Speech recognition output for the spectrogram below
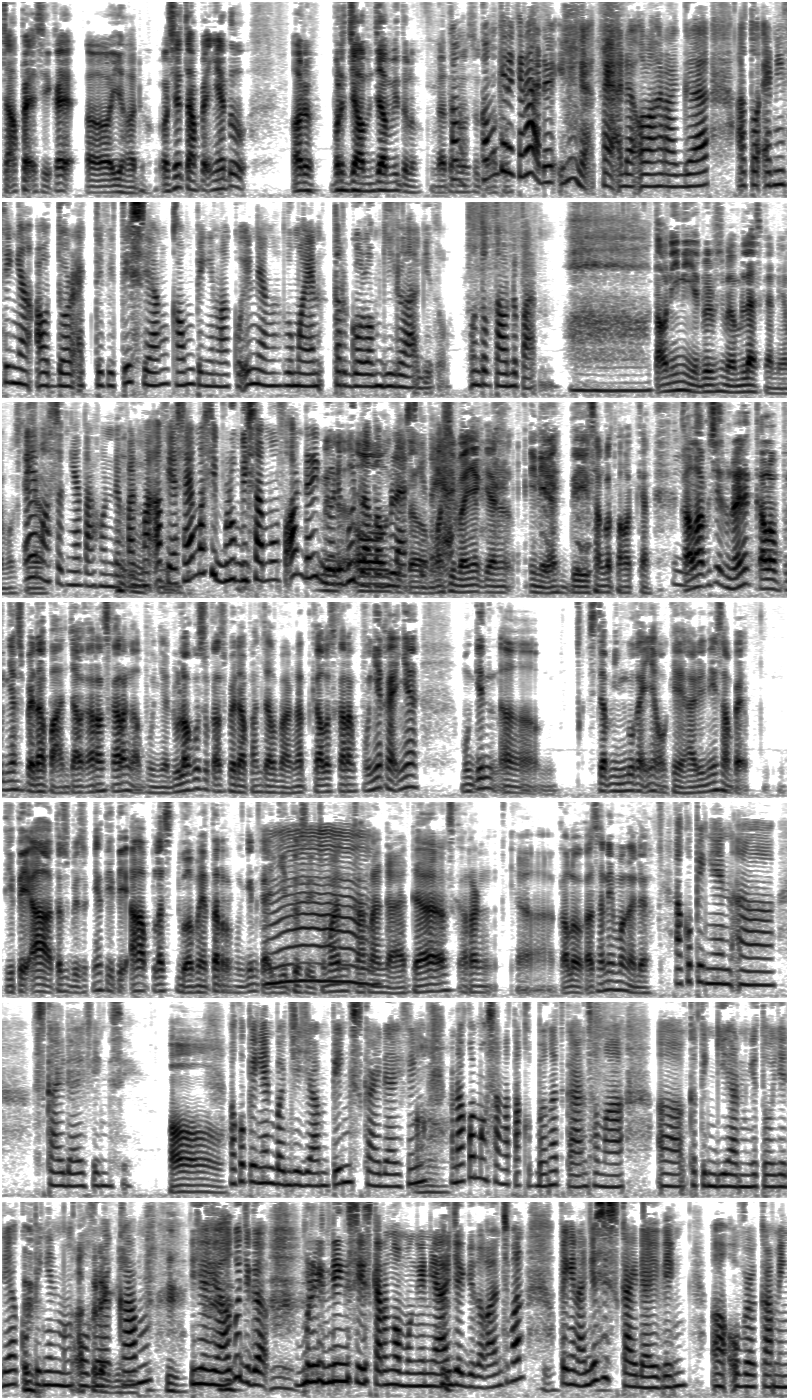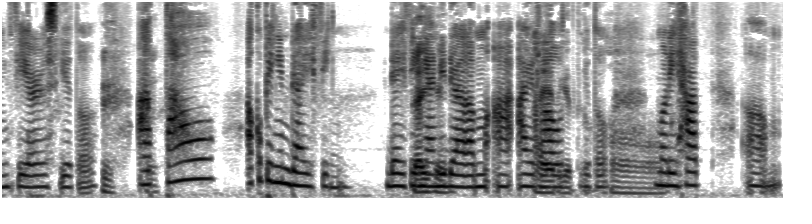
Capek sih kayak eh, ya aduh. Maksudnya capeknya itu aduh berjam-jam itu loh. Terlalu suka. kamu kira-kira ada ini nggak kayak ada olahraga atau anything yang outdoor activities yang kamu pingin lakuin yang lumayan tergolong gila gitu untuk tahun depan? Ah, tahun ini ya 2019 kan ya maksudnya. Eh maksudnya tahun depan. Mm-mm. Maaf ya saya masih belum bisa move on dari Oh, 2018 gitu, ya. Masih banyak yang ini ya disangkut pautkan. Iya. Kalau aku sih sebenarnya kalau punya sepeda pancal karena sekarang nggak punya. Dulu aku suka sepeda pancal banget. Kalau sekarang punya kayaknya mungkin em, setiap minggu kayaknya oke hari ini sampai titik A terus besoknya titik A plus 2 meter mungkin kayak gitu sih. Cuman Hmm. karena nggak ada sekarang ya kalau Kasan emang ada. Aku pingin eh, skydiving sih. Oh. Aku pengen bungee jumping, skydiving, Oh. karena aku emang sangat takut banget kan sama uh, ketinggian gitu. Jadi aku pengen Aku mengovercome. Iya ya, aku juga merinding sih sekarang ngomonginnya aja gitu kan. Cuman pengen aja sih skydiving, uh, overcoming fears gitu. Atau aku pengen diving, diving, yang di dalam uh, air, Air laut gitu. gitu, Oh. melihat um,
